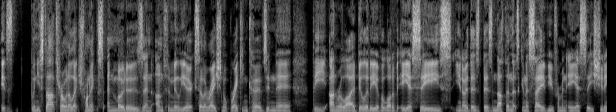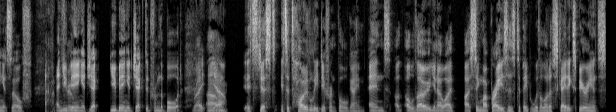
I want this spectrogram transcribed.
it's when you start throwing electronics and motors and unfamiliar acceleration or braking curves in there, the unreliability of a lot of ESCs. You know, there's there's nothing that's going to save you from an ESC shitting itself and you being eject you being ejected from the board. Right. Um, yeah. it's just it's a totally different ball game. And uh, although you know I I sing my praises to people with a lot of skate experience,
